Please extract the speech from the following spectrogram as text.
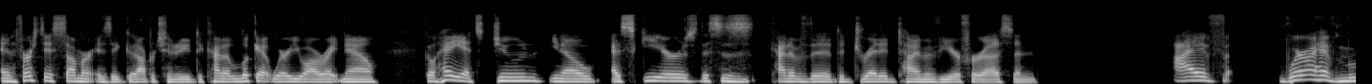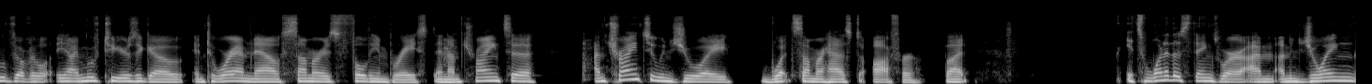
And the first day of summer is a good opportunity to kind of look at where you are right now go, hey, it's June. You know, as skiers, this is kind of the the dreaded time of year for us. And I've where I have moved over, you know, I moved two years ago, and to where I am now, summer is fully embraced, and I'm trying to, I'm trying to enjoy what summer has to offer, but it's one of those things where I'm I'm enjoying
